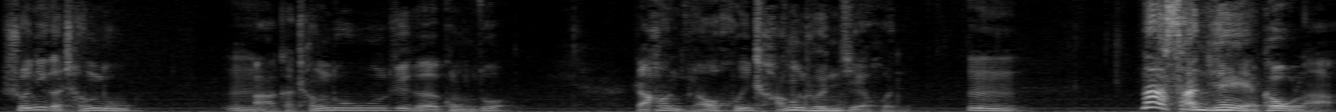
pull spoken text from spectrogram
说你搁成都嗯啊，搁成都这个工作，然后你要回长春结婚，嗯，那三天也够了。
